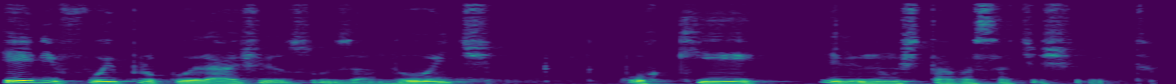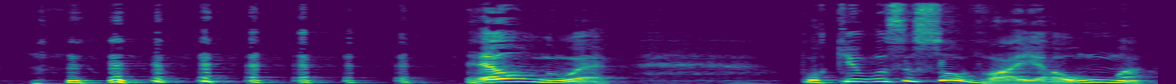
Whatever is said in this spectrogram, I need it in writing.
ele foi procurar Jesus à noite porque ele não estava satisfeito. é ou não é? Porque você só vai a, uma,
